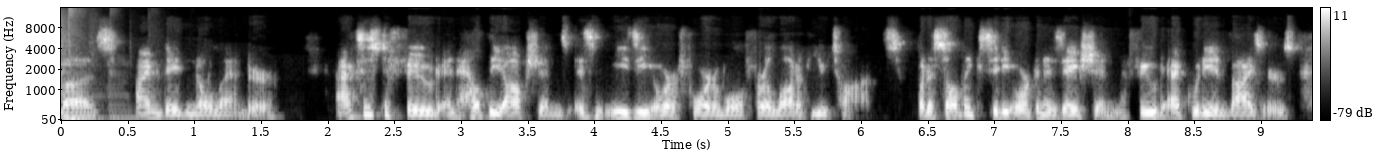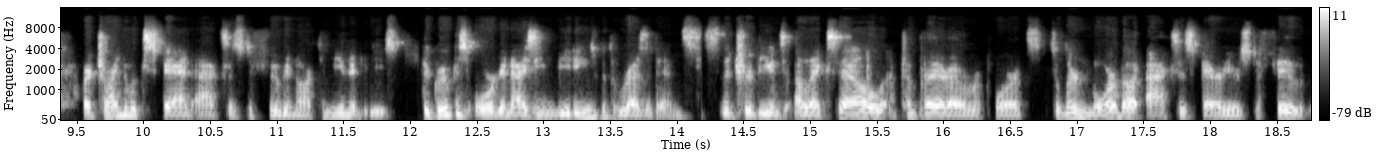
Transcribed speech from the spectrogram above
Buzz. I'm Dayton Olander. Access to food and healthy options isn't easy or affordable for a lot of Utahns, but a Salt Lake City organization, Food Equity Advisors, are trying to expand access to food in our communities. The group is organizing meetings with residents, the Tribune's Alixel Cabrera reports, to learn more about access barriers to food.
